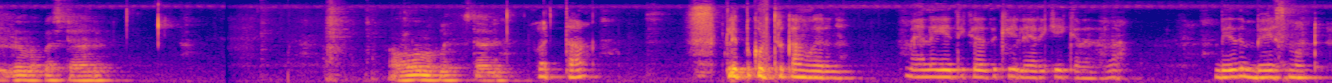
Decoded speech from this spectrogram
இதுதான் மக்களே ஸ்டாண்டு அவ்வளோதான் மக்களே ஸ்டாண்டு வட்டா கிளிப்பு கொடுத்துருக்காங்க பாருங்க. மேலே ஏற்றிக்கிறது கீழே இறக்கிக்கிறதுலாம் இது பேஸ்மெண்ட் ம்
